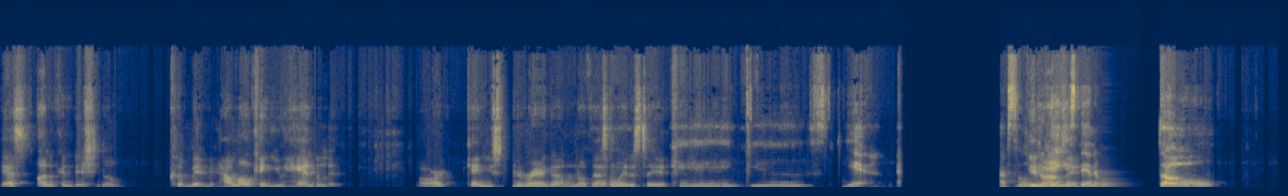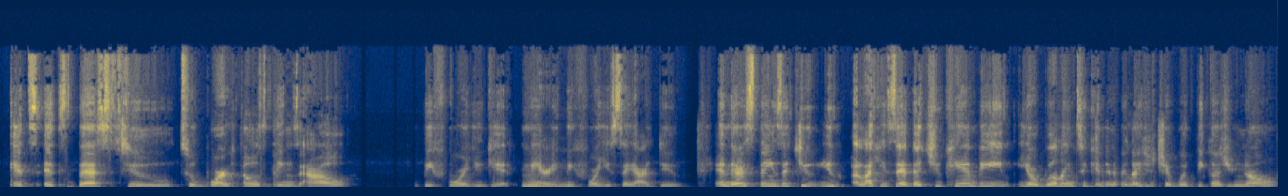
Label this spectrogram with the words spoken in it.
that's unconditional commitment. How long can you handle it? Or can you stand the ring? I don't know if that's the way to say it. Can you? Yeah, absolutely. You know can you stand the so it's it's best to to work those things out before you get married mm-hmm. before you say i do and there's things that you you like you said that you can be you're willing to get in a relationship with because you know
